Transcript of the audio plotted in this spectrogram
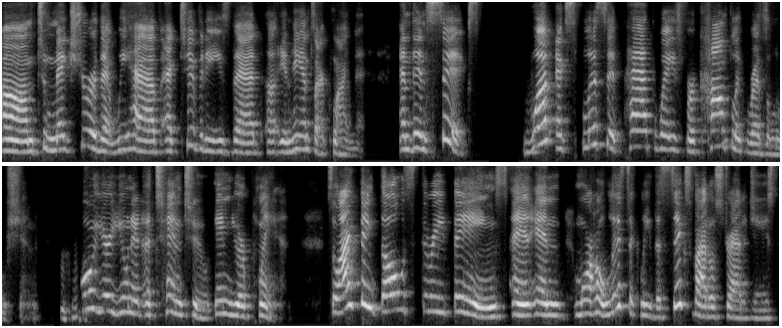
um, to make sure that we have activities that uh, enhance our climate. And then six, what explicit pathways for conflict resolution mm-hmm. will your unit attend to in your plan? So I think those three things and, and more holistically, the six vital strategies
